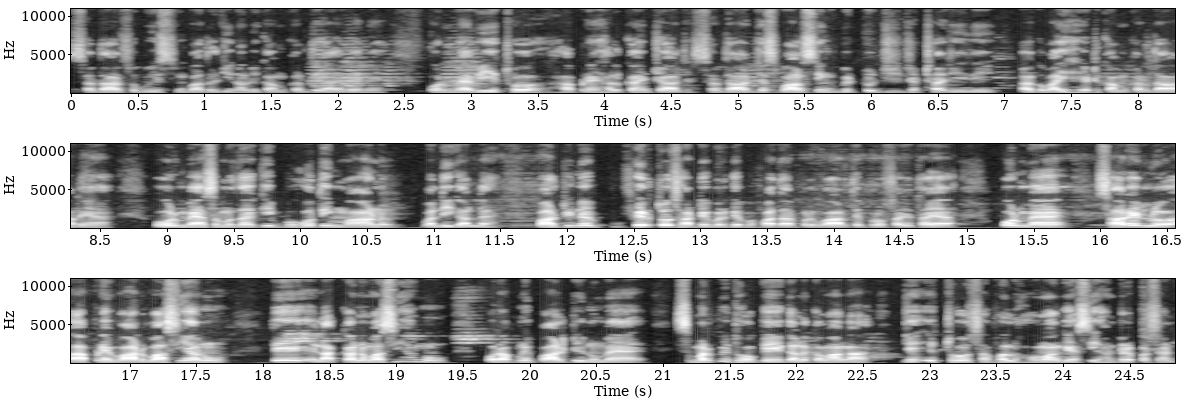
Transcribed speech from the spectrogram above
ਸਰਦਾਰ ਸੁਖਬੀਰ ਸਿੰਘ ਬਾਦਲ ਜੀ ਨਾਲ ਵੀ ਕੰਮ ਕਰਦੇ ਆ ਰਹੇ ਨੇ। ਔਰ ਮੈਂ ਵੀ ਇੱਥੋਂ ਆਪਣੇ ਹਲਕਾ ਇੰਚਾਰਜ ਸਰਦਾਰ ਜਸਪਾਲ ਸਿੰਘ ਬਿੱਟੂ ਜੀ ਜੱਠਾ ਜੀ ਦੀ ਅਗਵਾਈ ਹੇਠ ਕੰਮ ਕਰਦਾ ਆ ਰਿਹਾ। ਔਰ ਮੈਂ ਸਮਝਦਾ ਕਿ ਬਹੁਤ ਹੀ ਮਾਣ ਵਾਲੀ ਗੱਲ ਹੈ। ਪਾਰਟੀ ਨੇ ਫਿਰ ਤੋਂ ਸਾਡੇ ਵਰਗੇ ਵਫਾਦਾਰ ਪਰਿਵਾਰ ਤੇ ਭਰੋਸਾ ਜਤਾਇਆ। ਔਰ ਮੈਂ ਸਾਰੇ ਲੋ- ਆਪਣੇ ਵਾਰਡ ਵਾਸੀਆਂ ਨੂੰ ਤੇ ਇਲਾਕਾ ਨਿਵਾਸੀਆਂ ਨੂੰ ਔਰ ਆਪਣੀ ਪਾਰਟੀ ਨੂੰ ਮੈਂ ਸਮਰਪਿਤ ਹੋ ਕੇ ਇਹ ਗੱਲ ਕਵਾਂਗਾ, ਜੇ ਇੱਥੋਂ ਸਫਲ ਹੋਵਾਂਗੇ ਅਸੀਂ 100%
